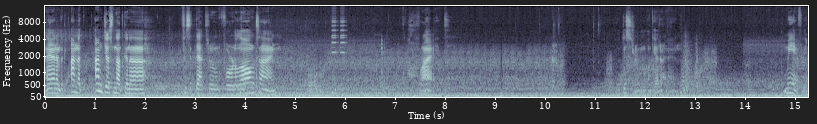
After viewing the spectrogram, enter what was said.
And I'm, I'm not, I'm just not gonna visit that room for a long time. Alright. This room, on the other hand, may have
